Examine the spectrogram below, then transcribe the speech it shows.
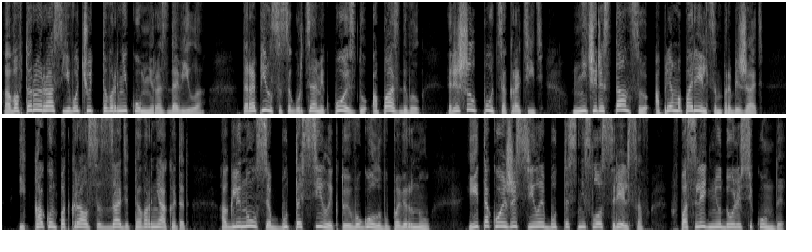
А во второй раз его чуть товарником не раздавило. Торопился с огурцами к поезду, опаздывал — Решил путь сократить. не через станцию, а прямо по рельсам пробежать. И как он подкрался сзади, товарняк этот, оглянулся, будто силой, кто его голову повернул, и такой же силой, будто снесло с рельсов в последнюю долю секунды.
